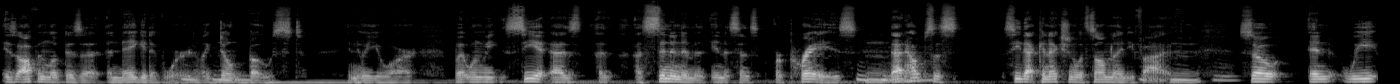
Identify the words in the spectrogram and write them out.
is often looked as a, a negative word, like don't mm-hmm. boast in who you are. But when we see it as a, a synonym in a sense for praise, mm-hmm. that helps us see that connection with Psalm 95. Mm-hmm. So, and we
